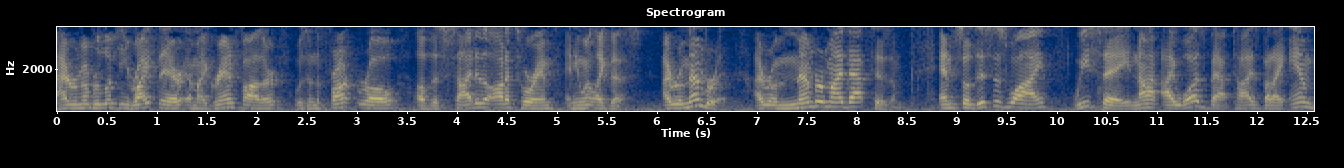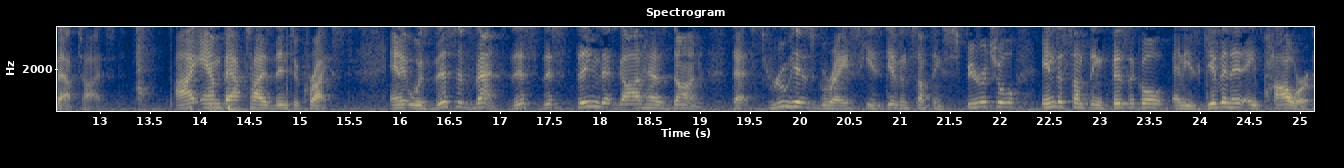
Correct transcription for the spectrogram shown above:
I remember looking right there, and my grandfather was in the front row of the side of the auditorium, and he went like this. I remember it. I remember my baptism. And so this is why we say, not I was baptized, but I am baptized. I am baptized into Christ. And it was this event, this, this thing that God has done, that through His grace, He's given something spiritual into something physical, and He's given it a power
